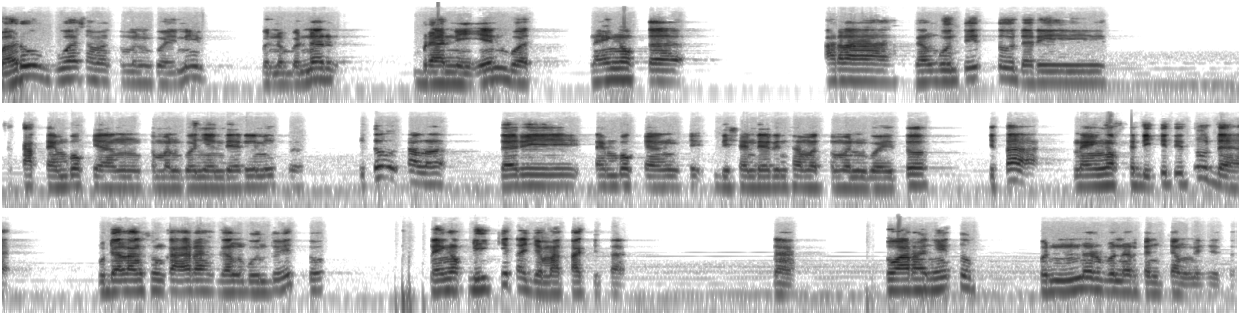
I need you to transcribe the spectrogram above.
baru gue sama temen gue ini bener-bener beraniin buat nengok ke arah gang buntu itu dari sekat tembok yang teman gue nyenderin itu. Itu kalau dari tembok yang di- disenderin sama temen gue itu kita nengok sedikit itu udah udah langsung ke arah gang buntu itu nengok dikit aja mata kita. Nah suaranya itu bener-bener kencang di situ.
